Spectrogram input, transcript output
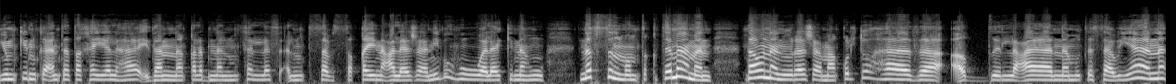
يمكنك أن تتخيلها. إذا قلبنا المثلث المتساوي الساقين على جانبه ولكنه نفس المنطق تماما. دعونا نراجع ما قلته هذا الضلعان متساويان.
